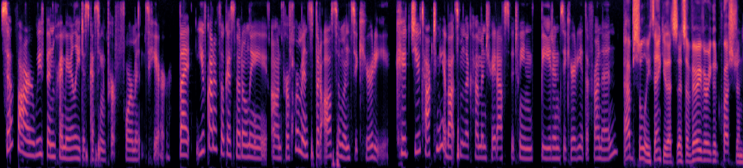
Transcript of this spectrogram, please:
So far, we've been primarily discussing performance here, but you've got to focus not only on performance, but also on security. Could you talk to me about some of the common trade offs between speed and security at the front end? Absolutely. Thank you. That's, that's a very, very good question.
